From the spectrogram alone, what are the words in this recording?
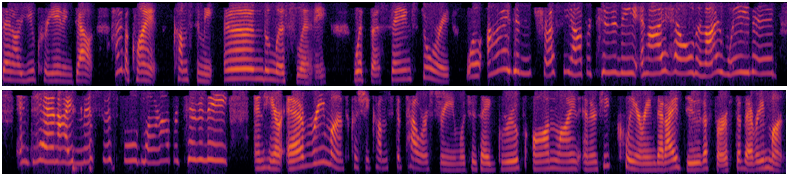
then are you creating doubt? I have a client comes to me endlessly with the same story. Well, I didn't trust the opportunity and I held and I waited and then I missed this full-blown opportunity. And here every month, because she comes to Power Stream, which is a group online energy clearing that I do the first of every month.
